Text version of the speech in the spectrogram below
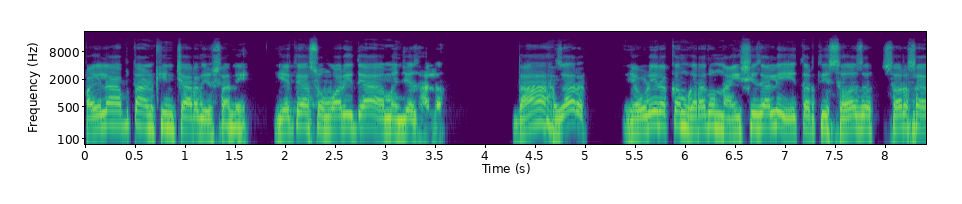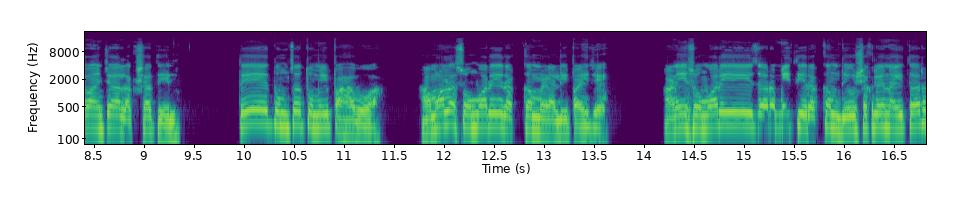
पहिला हप्ता आणखीन चार दिवसांनी. येत्या सोमवारी द्या म्हणजे झालं. दहा हजार. एवढी रक्कम घरातून नाहीशी झाली तर ती सहज सरसाहेबांच्या लक्षात येईल. ते तुमचं तुम्ही पहा बुवा. आम्हाला सोमवारी रक्कम मिळाली पाहिजे. आणि सोमवारी जर मी ती रक्कम देऊ शकले नाही तर?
